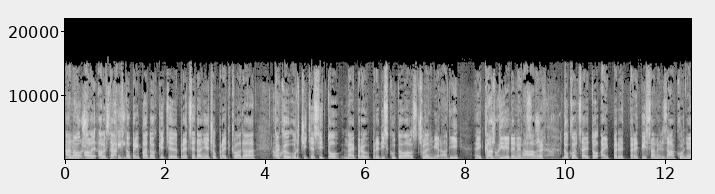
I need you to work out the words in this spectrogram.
Áno, ale, ale v takýchto taký... prípadoch, keď eh, predseda niečo predkladá, no. tak eh, určite si to najprv prediskutoval s členmi rady, hej, každý áno, jeden návrh. Poslušné, Dokonca je to aj pred, predpísané v zákone,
